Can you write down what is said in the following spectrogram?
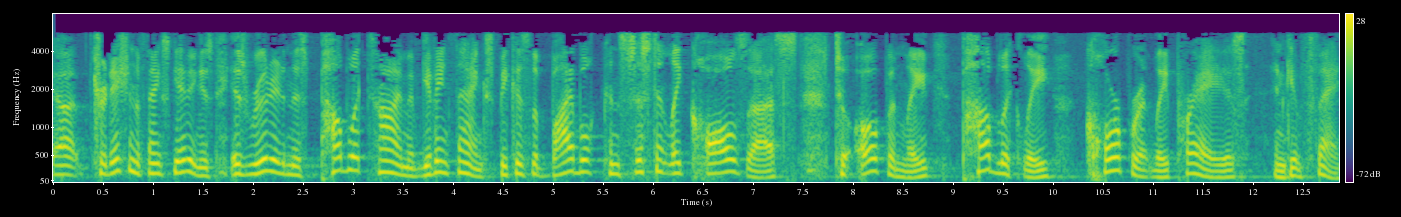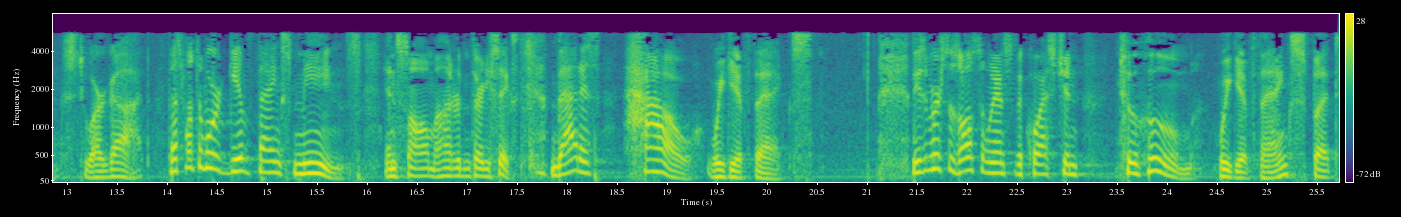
uh, tradition of Thanksgiving is, is rooted in this public time of giving thanks because the Bible consistently calls us to openly, publicly, corporately praise and give thanks to our God. That's what the word give thanks means in Psalm 136. That is how we give thanks. These verses also answer the question to whom we give thanks, but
